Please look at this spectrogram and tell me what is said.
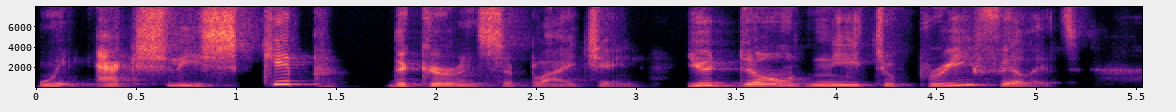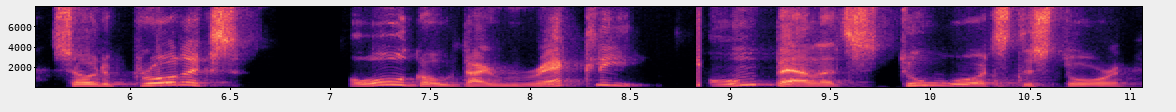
we actually skip the current supply chain. You don't need to pre-fill it. So the products all go directly on pallets towards the store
